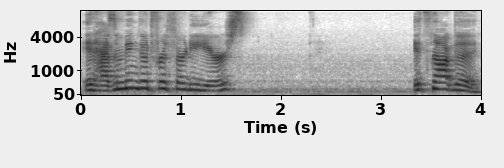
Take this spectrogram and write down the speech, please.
It hasn't been good for 30 years. It's not good.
